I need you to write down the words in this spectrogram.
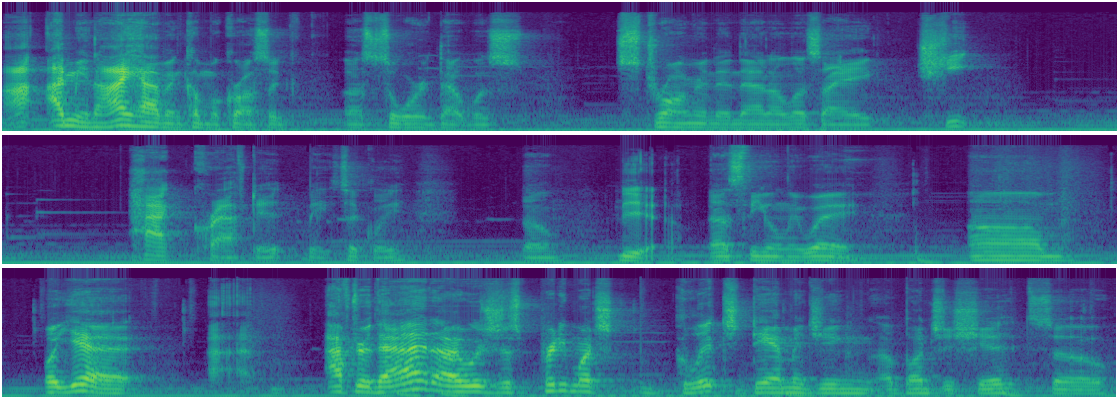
I, I mean, I haven't come across a, a sword that was stronger than that unless I cheat, hack craft it basically. So Yeah. that's the only way. Um, but yeah, after that, I was just pretty much glitch damaging a bunch of shit. So,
